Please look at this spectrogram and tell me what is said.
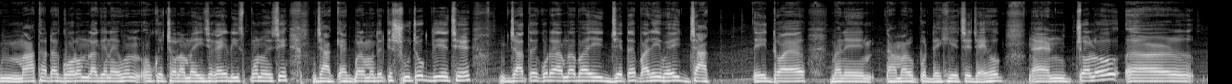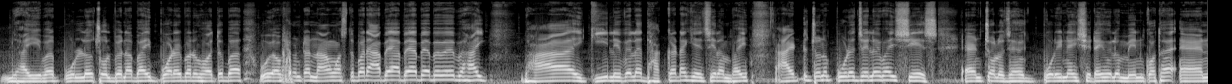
মাথাটা গরম লাগে না এখন। ওকে চল আমরা এই জায়গায় রিসপন হয়েছে। যাক একবার আমাদেরকে সুযোগ দিয়েছে। যাতে করে আমরা ভাই যেতে পারি, ভাই, যাক। এই দয়া মানে আমার উপর দেখিয়েছে যাই হোক। অ্যান্ড চলো ভাই এবার পড়লেও চলবে না ভাই পরের বার হয়তো বা ওই অপশনটা নাও আসতে পারে। আবে আবে আবে আবে ভাই ভাই কী লেভেলে ধাক্কাটা খেয়েছিলাম ভাই। আরেকটার জন্য পড়ে চাইলে ভাই শেষ। অ্যান্ড চলো যাই হোক পড়ি নাই সেটাই হলো মেন কথা। অ্যান্ড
